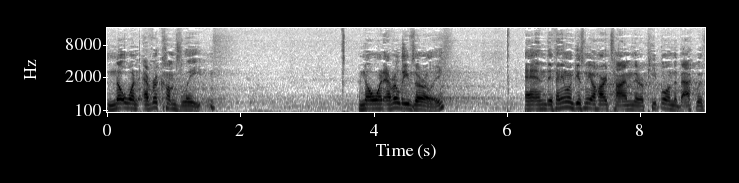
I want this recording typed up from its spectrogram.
no one ever comes late, no one ever leaves early, and if anyone gives me a hard time, there are people in the back with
